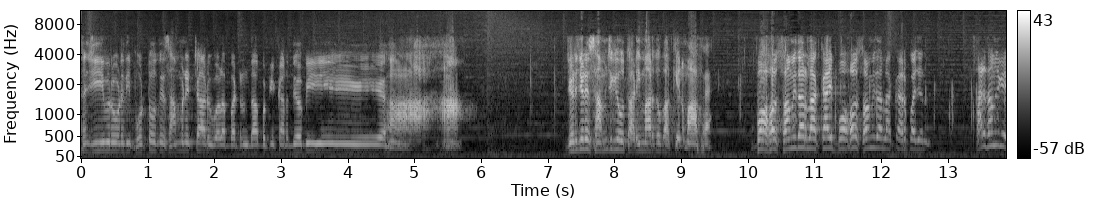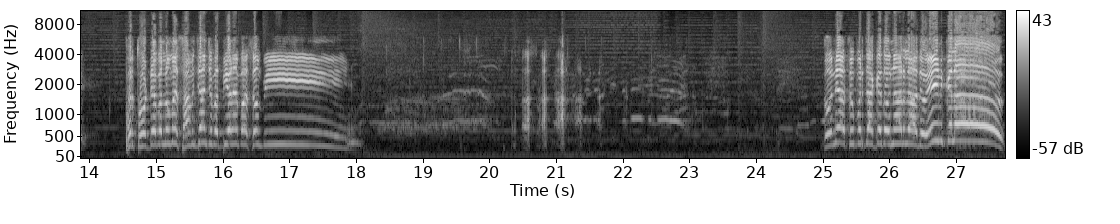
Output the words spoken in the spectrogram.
ਸੰਜੀਵ ਰੋਡ ਦੀ ਫੋਟੋ ਤੇ ਸਾਹਮਣੇ ਝਾੜੂ ਵਾਲਾ ਬਟਨ ਦੱਬ ਕੇ ਕਰ ਦਿਓ ਵੀ ਹਾਂ। ਹਾਂ ਜਿਹੜੇ ਜਿਹੜੇ ਸਮਝ ਗਏ ਉਹ ਤਾੜੀ ਮਾਰ ਦਿਓ ਬਾਕੀ ਨੂੰ ਮਾਫ ਹੈ। ਬਹੁਤ ਸਮਝਦਾਰ ਇਲਾਕਾ ਹੈ, ਬਹੁਤ ਸਮਝਦਾਰ ਇਲਾਕਾ ਹਰਭਜਨ। ਸਾਰੇ ਸਮਝ ਗਏ? ਫਿਰ ਤੁਹਾਡੇ ਵੱਲੋਂ ਮੈਂ ਸਮਝਾਂ ਜਵੱਦੀ ਵਾਲਿਆਂ ਪਾਸੋਂ ਵੀ। ਦੋਨੇ ਹੱਥ ਉੱਪਰ ਜਾ ਕੇ ਦੋ ਨਾਰ ਲਾ ਦਿਓ। ਇਨਕਲਾਬ!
